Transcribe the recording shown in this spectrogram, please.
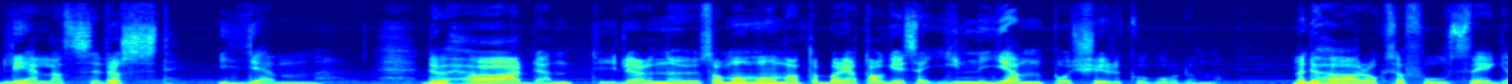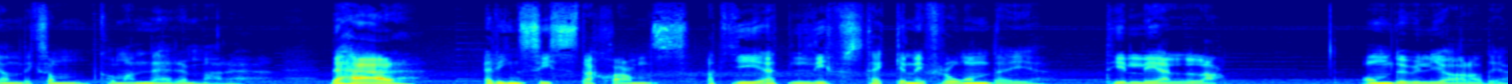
Lelas röst igen. Du hör den tydligare nu, som om hon har börjat ta sig in igen på kyrkogården. Men du hör också fotstegen liksom komma närmare. Det här är din sista chans att ge ett livstecken ifrån dig till Lela. Om du vill göra det.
